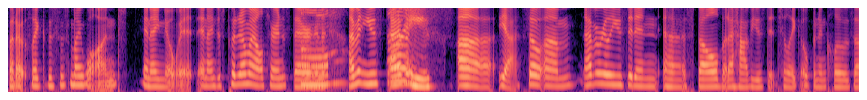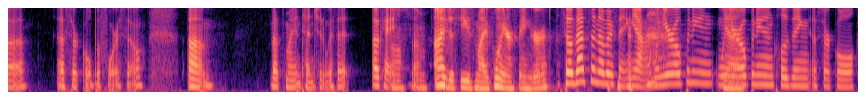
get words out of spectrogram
but I was like this is my wand and I know it and I just put it on my altar and it's there and I, I haven't used I haven't nice. uh yeah. So um I haven't really used it in uh spell, but I have used it to like open and close a a circle before. So um that's my intention with it. Okay. Awesome. I just use my pointer finger. So that's another thing. Yeah, when you're opening when Yeah. you're opening and closing a circle,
